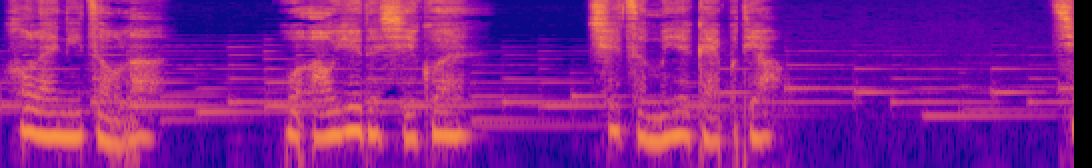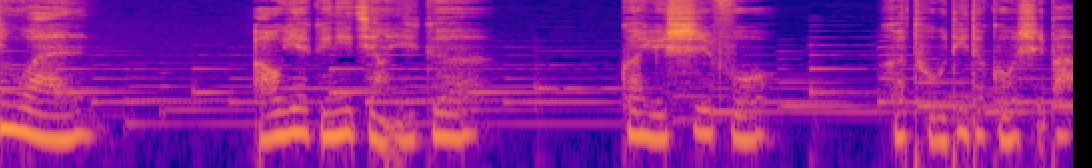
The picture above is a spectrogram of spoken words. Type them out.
后来你走了，我熬夜的习惯却怎么也改不掉。今晚熬夜给你讲一个关于师傅和徒弟的故事吧。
